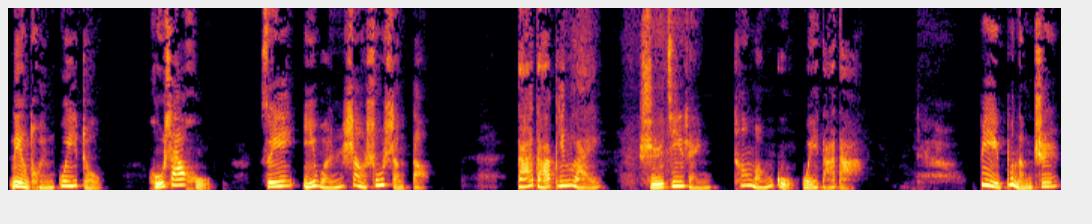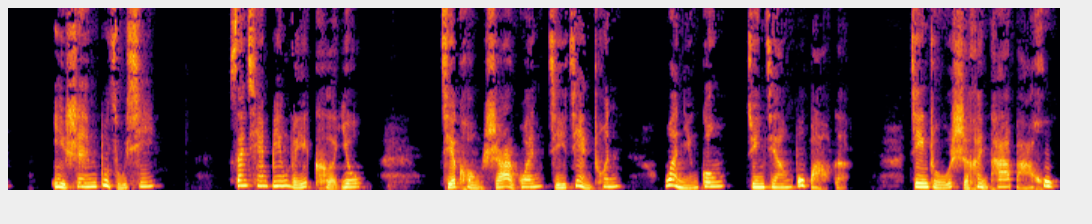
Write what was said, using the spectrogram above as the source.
令屯归州。胡沙虎随遗文上书省道：“鞑靼兵来，时金人称蒙古为鞑靼，必不能知，一身不足惜。三千兵为可忧，且恐十二关及建春、万宁宫。”均将不保了。金主使恨他跋扈，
